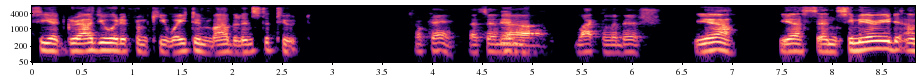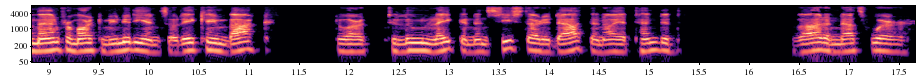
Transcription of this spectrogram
she had graduated from Keewatin Bible Institute. Okay. That's in And- uh, Lac La Biche. Yeah, yes, and she married a man from our community, and so they came back to our to Loon Lake, and then she started that, and I attended that, and that's where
